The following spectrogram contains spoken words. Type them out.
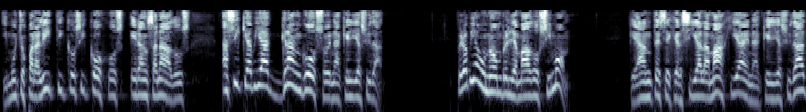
y muchos paralíticos y cojos eran sanados, así que había gran gozo en aquella ciudad. Pero había un hombre llamado Simón, que antes ejercía la magia en aquella ciudad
